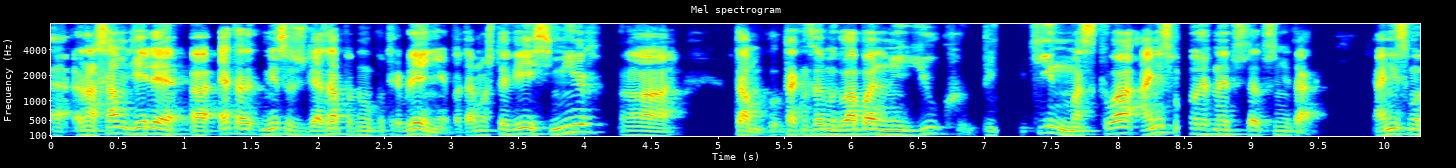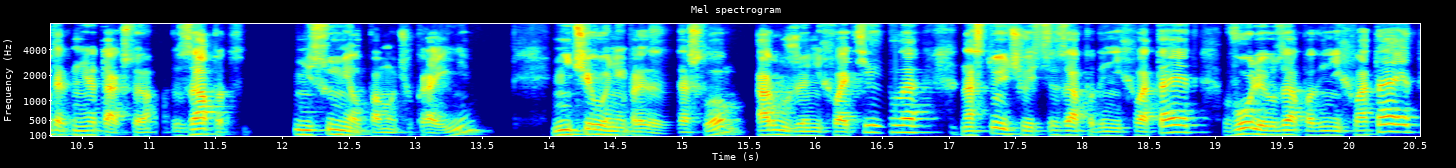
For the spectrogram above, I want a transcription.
На самом деле это месседж для западного потребления, потому что весь мир, там так называемый глобальный юг, Пекин, Москва, они смотрят на эту ситуацию не так. Они смотрят на нее так, что Запад не сумел помочь Украине, ничего не произошло, оружия не хватило, настойчивости Запада не хватает, воли у Запада не хватает,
